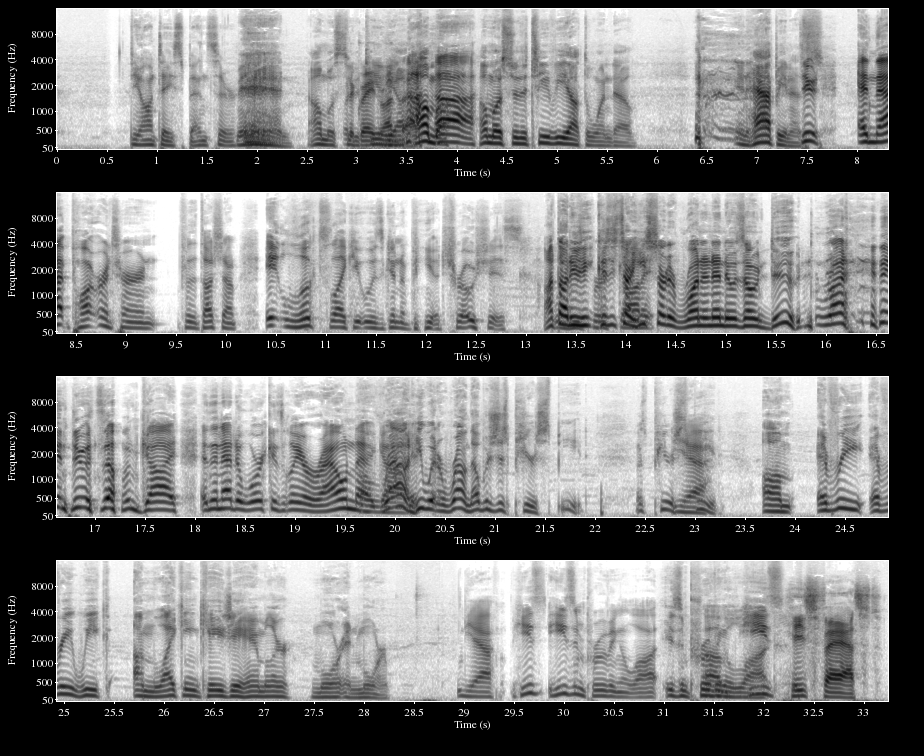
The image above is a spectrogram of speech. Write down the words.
Diontae Spencer. Man, almost What threw the TV out. almost, almost threw the TV out the window in happiness, Dude, and that punt return for the touchdown, it looked like it was going to be atrocious. I thought he because he first started he started running into his own dude. running into his own guy, and then had to work his way around that guy. around. He went around. That was just pure speed. That's pure Yeah. speed. Um, every every week I'm liking KJ Hamler more and more. Yeah, he's he's improving a lot. He's improving Um, a lot. He's He's fast.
